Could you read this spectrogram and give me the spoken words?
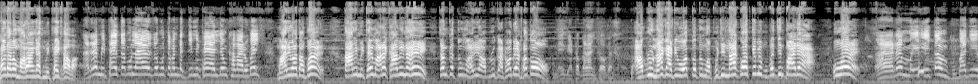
હેડ હવે મારા અંગાત મીઠાઈ ખાવા. અરે મીઠાઈ તો હું લાવ્યો છું હું તમને બધી મીઠાઈ આલી દઉં ખવારું ભાઈ. મારી વાત અભળ તારી મીઠાઈ મારે ખાવી નહીં. ચમ કે તું મારી આબરૂ કાઢવા બેઠો તો. નહીં બેઠો ગળા છોગન આબરૂ ના કાઢ્યું હોત તો તું મફુજી ના કોત કે મેં ભૂપતજીને પાડ્યા? ઓવે અરે એ તો ભૂબાજી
